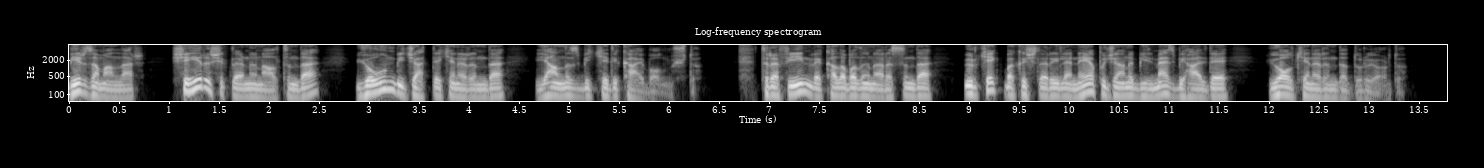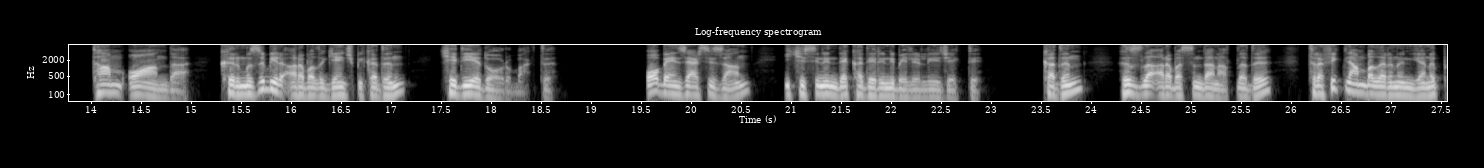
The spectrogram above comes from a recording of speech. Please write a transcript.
Bir zamanlar şehir ışıklarının altında yoğun bir cadde kenarında yalnız bir kedi kaybolmuştu. Trafiğin ve kalabalığın arasında ürkek bakışlarıyla ne yapacağını bilmez bir halde yol kenarında duruyordu. Tam o anda kırmızı bir arabalı genç bir kadın kediye doğru baktı. O benzersiz an ikisinin de kaderini belirleyecekti. Kadın hızla arabasından atladı, trafik lambalarının yanıp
